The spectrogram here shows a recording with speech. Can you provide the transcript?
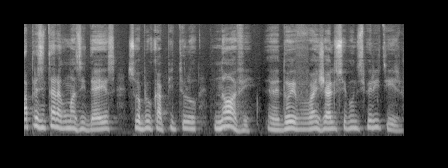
apresentar algumas ideias sobre o capítulo 9 eh, do Evangelho segundo o Espiritismo.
